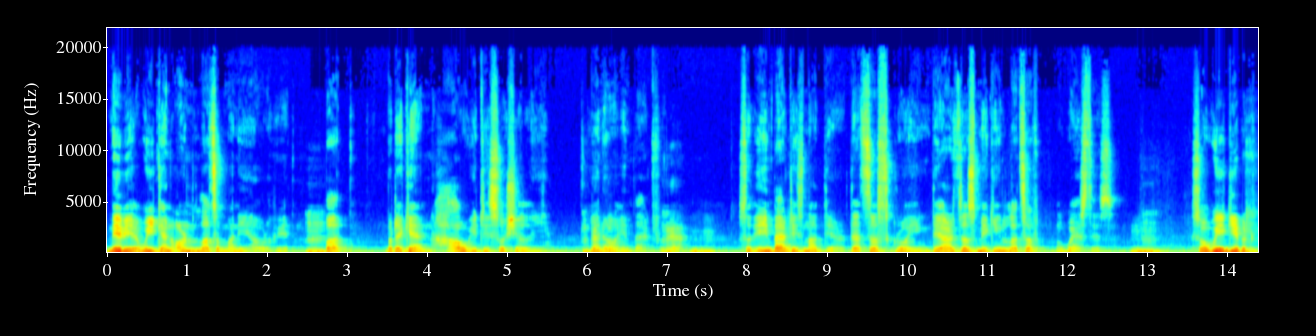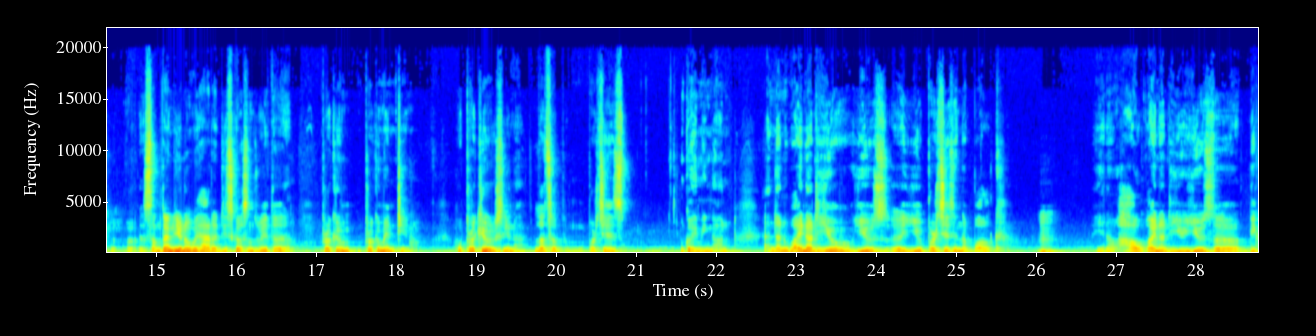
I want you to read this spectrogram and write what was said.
maybe we can earn lots of money out of it Mm. but but again how it is socially you know Impactful. Yeah. Mhm. so the impact is not there that's just growing they are just making lots of wastes Mhm. so we give it sometimes you know we had a discussions with the procure, procurement team who procures you know lots of purchase going on and then why not you use uh, you purchase in the bulk Hmm. you know how why not you use a big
